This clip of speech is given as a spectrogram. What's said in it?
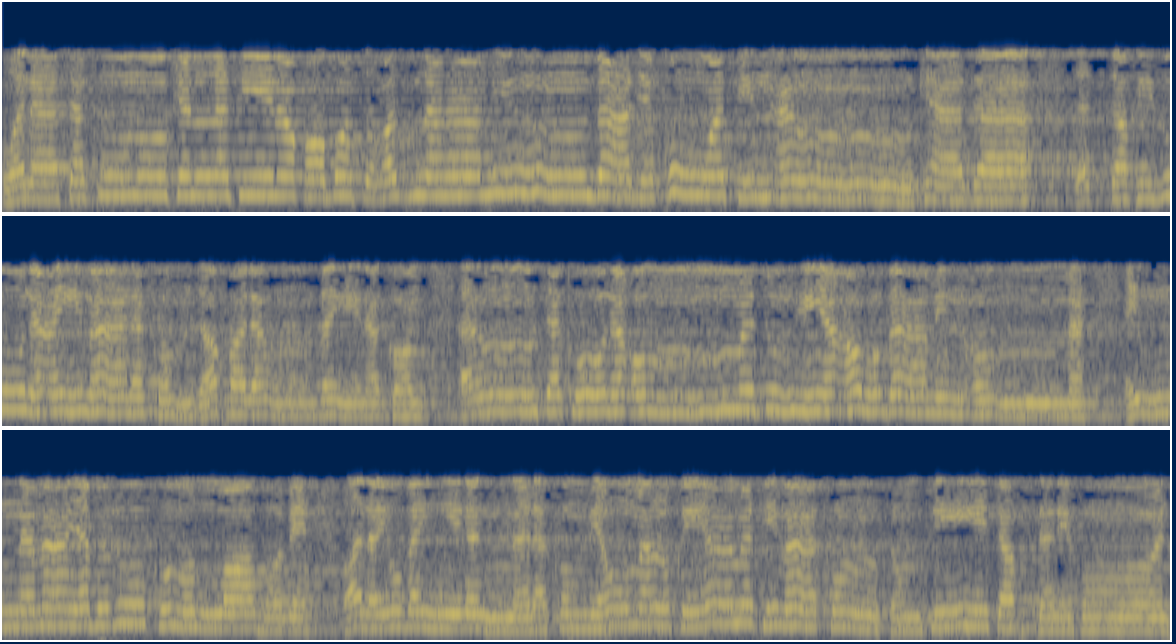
ولا تكونوا كالتي نقضت غزلها من بعد قوة أنكاتا تتخذون أيمانكم دخلا بينكم. أن تكون أمة هي أربى من أمة. إنما يبلوكم الله به وليبينن لكم يوم القيامة ما كنتم فيه تختلفون.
